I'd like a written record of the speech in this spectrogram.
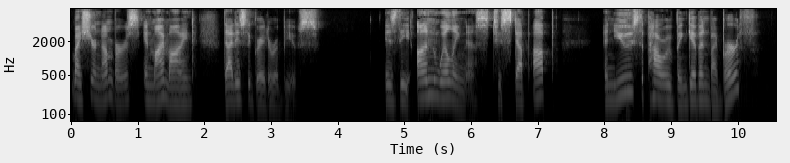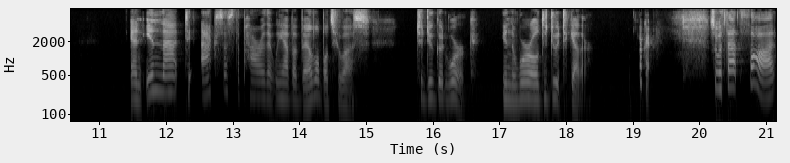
by sheer numbers, in my mind, that is the greater abuse. Is the unwillingness to step up and use the power we've been given by birth and in that to access the power that we have available to us to do good work in the world, to do it together. Okay. So, with that thought,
